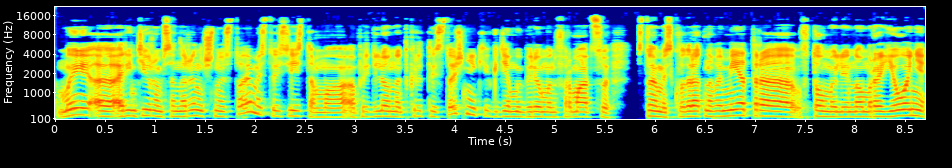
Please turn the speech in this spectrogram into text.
Мы э, ориентируемся на рыночную стоимость, то есть есть там э, определенные открытые источники, где мы берем информацию, стоимость квадратного метра в том или ином районе.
